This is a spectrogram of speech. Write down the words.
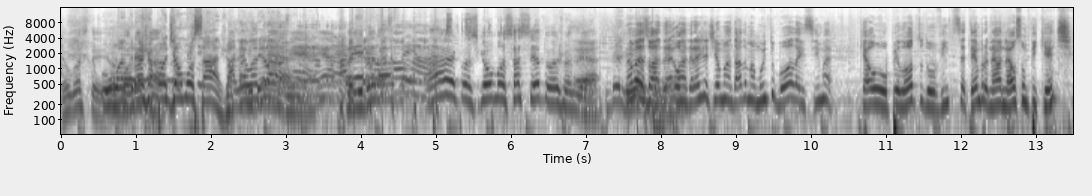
Eu gostei. O eu André já pode almoçar. Já Valeu, tá André. É, é, tá liberado. Ah, conseguiu almoçar cedo hoje, André. É. Que beleza. Não, mas o André, o André já tinha mandado uma muito boa lá em cima, que é o piloto do 20 de setembro, né? O Nelson Piquet.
